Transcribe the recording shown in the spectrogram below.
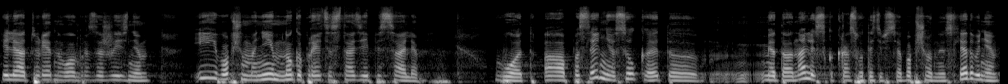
или от вредного образа жизни. И, в общем, они много про эти стадии писали. Вот. А последняя ссылка — это метаанализ, как раз вот эти все обобщенные исследования,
